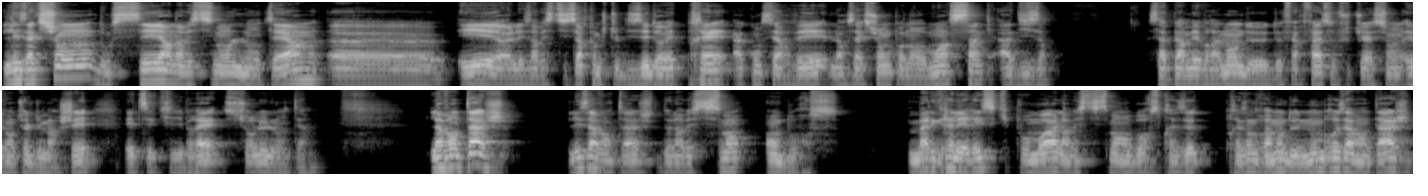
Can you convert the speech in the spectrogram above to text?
Les actions, donc c'est un investissement long terme euh, et euh, les investisseurs, comme je te le disais, doivent être prêts à conserver leurs actions pendant au moins 5 à 10 ans. Ça permet vraiment de, de faire face aux fluctuations éventuelles du marché et de s'équilibrer sur le long terme. L'avantage, les avantages de l'investissement en bourse. Malgré les risques, pour moi, l'investissement en bourse présente vraiment de nombreux avantages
